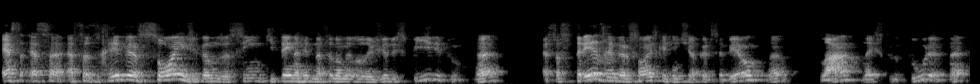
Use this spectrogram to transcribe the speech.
essa, essa, essas reversões, digamos assim, que tem na, na, fenomenologia do espírito, né? essas três reversões que a gente já percebeu né? lá na estrutura, né?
